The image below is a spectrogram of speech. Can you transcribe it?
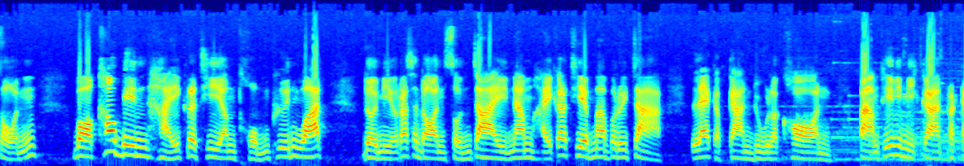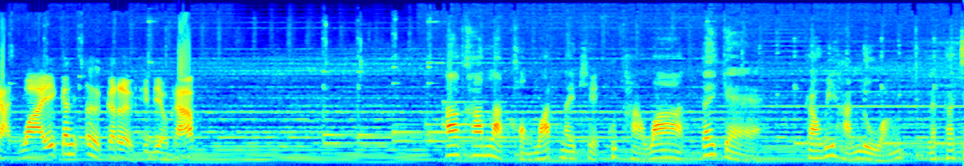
ศล บอกเข้าบินไหกระเทียมถมพื้นวัด โดยมีราษฎรสนใจนำไหกระเทียมมาบริจาคแลกกับการดูละคร ตามที่มีการประกาศไว้กันเอิกกระเริกทีเดียวครับ อาคารหลักของวัดในเขตพุทธาวาสได้แก่ พระวิหารหลวง และพระเจ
